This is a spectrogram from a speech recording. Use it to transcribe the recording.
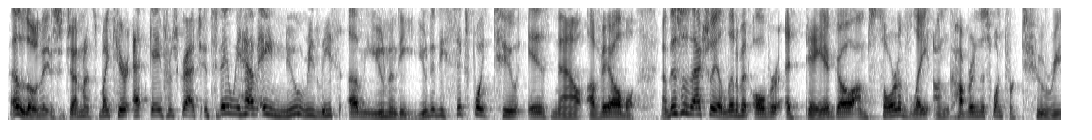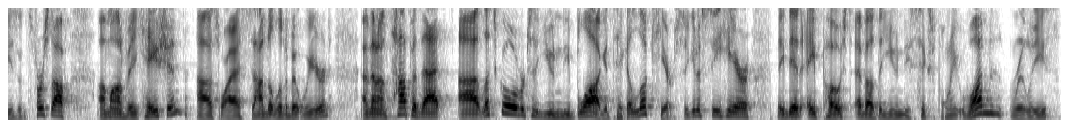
Hello, ladies and gentlemen. It's Mike here at Game from Scratch, and today we have a new release of Unity. Unity 6.2 is now available. Now, this was actually a little bit over a day ago. I'm sort of late uncovering this one for two reasons. First off, I'm on vacation, uh, that's why I sound a little bit weird. And then on top of that, uh, let's go over to the Unity blog and take a look here. So you're to see here they did a post about the Unity 6.1 release.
